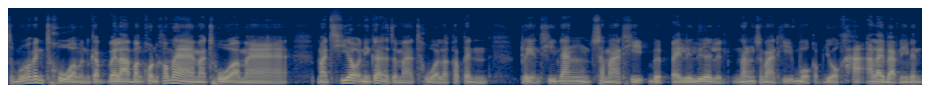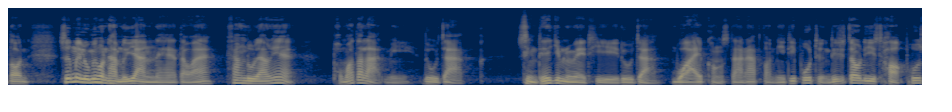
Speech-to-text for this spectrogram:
สมมุติว่าเป็นทัวร์เหมือนกับเวลาบางคนเขามามาทัวร์มามาเที่ยวอันนี้ก็อาจจะมาทัวร์แล้วก็เป็นเปลี่ยนที่นั่งสมาธิแบบไปเรื่อยๆ หรือนั่งสมาธิบวกกับโยคะอะไรแบบนี้เป็นต้น ซึ่งไม่รู้มีคนทำหรือยังนะฮะแต่ว่าฟังดูแล้วเนี่ยผมว่าตลาดมีดูจากสิ่งที่ได้ยินบนเวทีดูจาก vibe ของสตาร์ทอัพตอนนี้ที่พูดถึง digital detox พูด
